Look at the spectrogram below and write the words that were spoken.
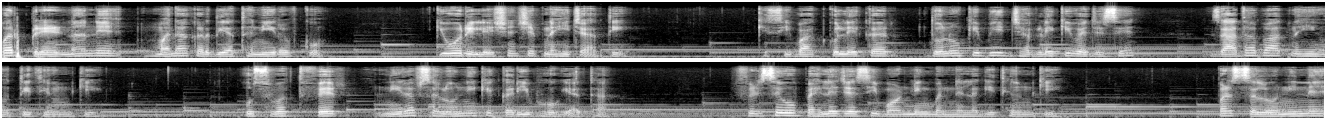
पर प्रेरणा ने मना कर दिया था नीरव को कि वो रिलेशनशिप नहीं चाहती। किसी बात को लेकर दोनों के बीच झगड़े की वजह से ज़्यादा बात नहीं होती थी उनकी। उस वक्त फिर नीरव सलोनी के करीब हो गया था। फिर से वो पहले जैसी बॉन्डिंग बनने लगी थी उनकी। पर सलोनी ने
